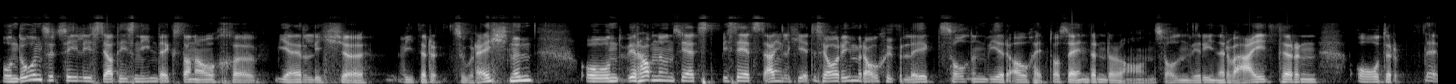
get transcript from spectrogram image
Und unser Ziel ist ja, diesen Index dann auch äh, jährlich äh, wieder zu rechnen. Und wir haben uns jetzt bis jetzt eigentlich jedes Jahr immer auch überlegt, sollen wir auch etwas ändern daran? Sollen wir ihn erweitern oder äh,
